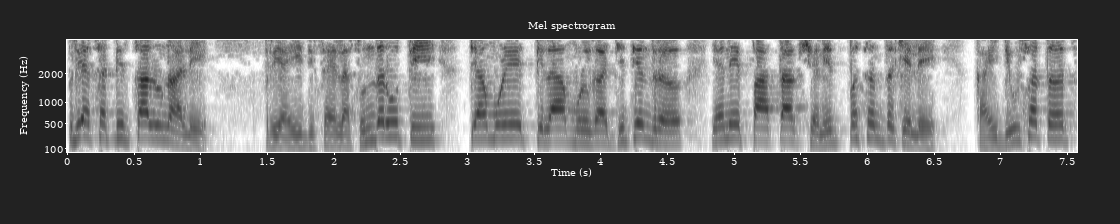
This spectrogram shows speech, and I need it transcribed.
प्रियासाठी चालून आले. प्रिया ही दिसायला सुंदर होती. त्यामुळे तिला मुलगा जितेंद्र याने पाहता क्षणीत पसंत केले. काही दिवसातच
